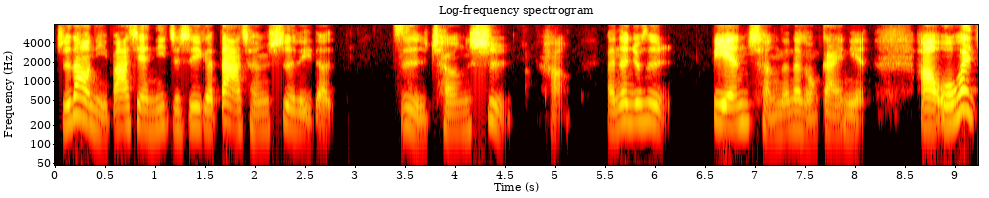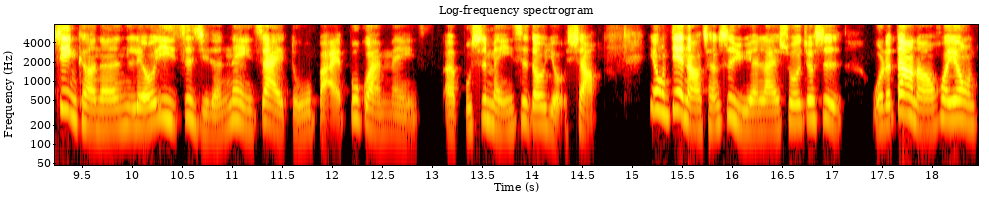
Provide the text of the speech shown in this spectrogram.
直到你发现你只是一个大城市里的子城市。好，反正就是编程的那种概念。好，我会尽可能留意自己的内在独白，不管每呃不是每一次都有效。用电脑程式语言来说，就是我的大脑会用。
